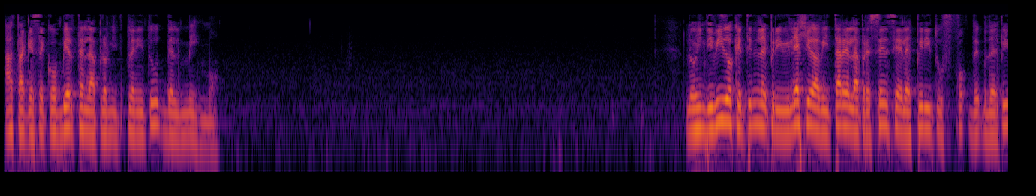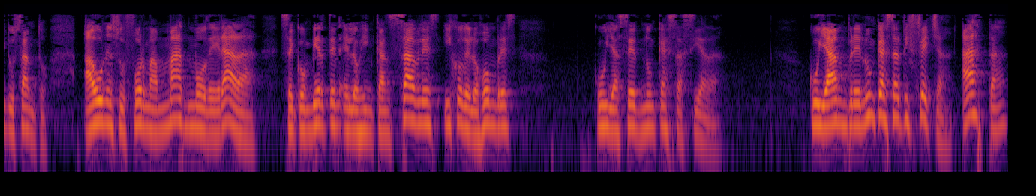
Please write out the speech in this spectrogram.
hasta que se convierta en la plenitud del mismo. Los individuos que tienen el privilegio de habitar en la presencia del Espíritu, del Espíritu Santo, aún en su forma más moderada, se convierten en los incansables hijos de los hombres cuya sed nunca es saciada, cuya hambre nunca es satisfecha, hasta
